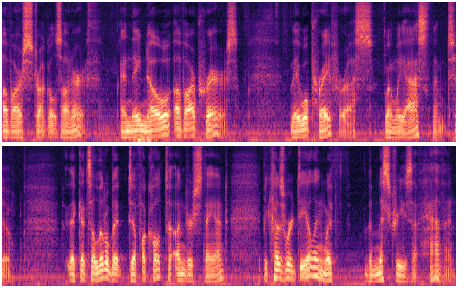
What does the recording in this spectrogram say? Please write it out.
of our struggles on earth, and they know of our prayers. They will pray for us when we ask them to. It gets a little bit difficult to understand because we're dealing with the mysteries of heaven.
